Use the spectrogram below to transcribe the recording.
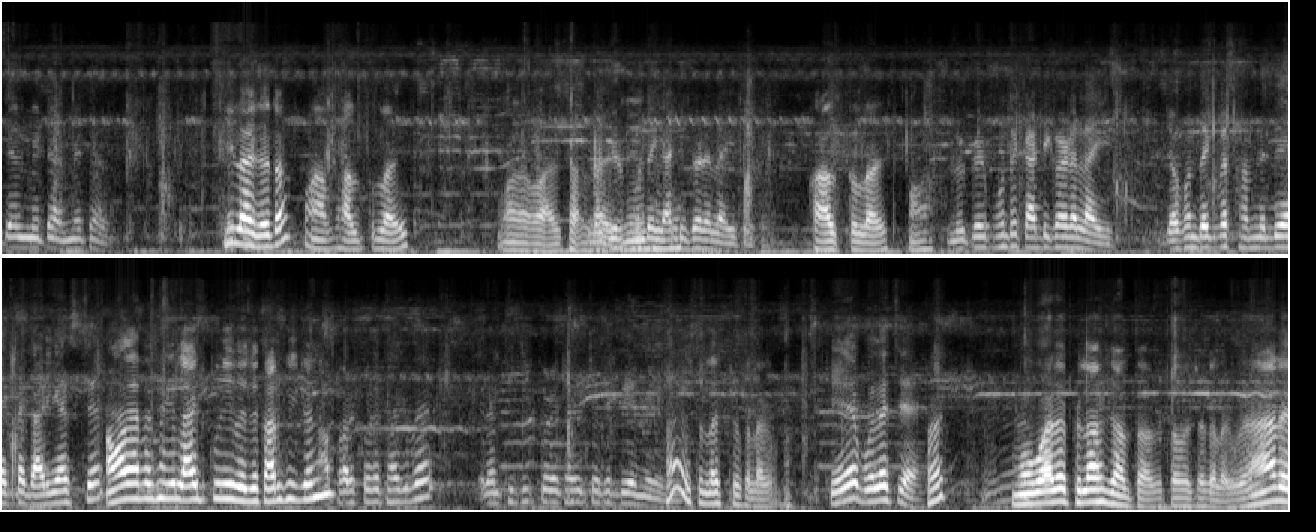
মেটাল মেটাল মেটাল কি লাইট এটা? ফালতু লাইট আমার বাল লাইট মধ্যে গাঠি করে লাইট এটা। ফালতু লাইট লোকের মধ্যে কাটি করা লাইট যখন দেখবে সামনে দিয়ে একটা গাড়ি আসছে আমাদের একটা সঙ্গে লাইট কুড়িয়ে কার কি জানি? করে থাকবে এরকম করে খালি চোখে দিয়ে মেরে হ্যাঁ লাইট চোখে লাগবে। কে বলেছে? হ্যাঁ? মোবাইলে ফ্ল্যাশ জ্বালতে হবে তবে চোখে লাগবে। হ্যাঁ রে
